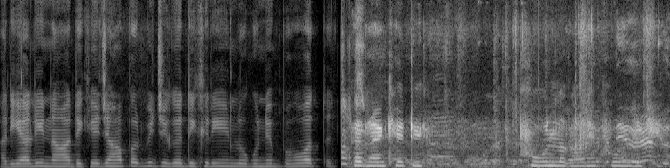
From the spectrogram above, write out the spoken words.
हरियाली ना दिखे जहाँ पर भी जगह दिख रही है इन लोगों ने बहुत अच्छे कर रहे हैं खेती? फूल लगा रहे फूल देखिए।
